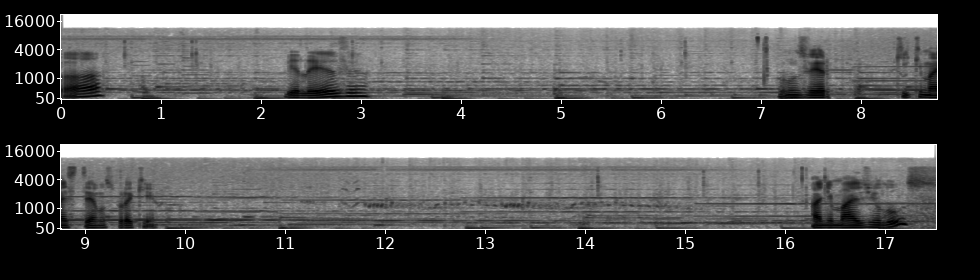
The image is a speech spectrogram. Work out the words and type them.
Tá. Beleza. Vamos ver o que, que mais temos por aqui. Animais de luz.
